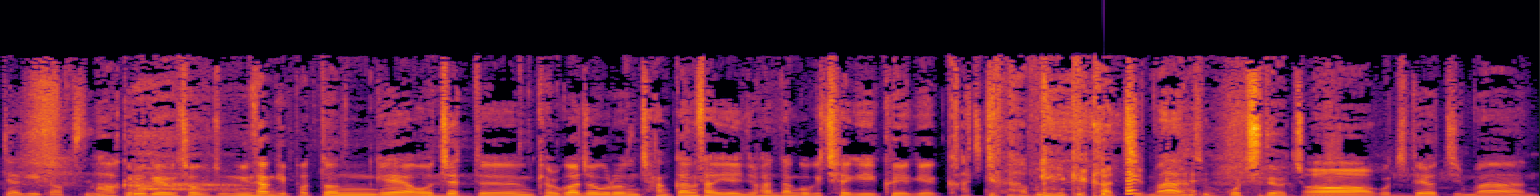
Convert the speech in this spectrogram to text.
저기가 없으니까. 아, 그러게요. 저 좀 인상 깊었던 게 어쨌든 결과적으로는 잠깐 사이에 이제 환단고기 책이 그에게 같이 아버님께 갔지만 꽃이 되었지만. 어, 꽃이 되었지만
